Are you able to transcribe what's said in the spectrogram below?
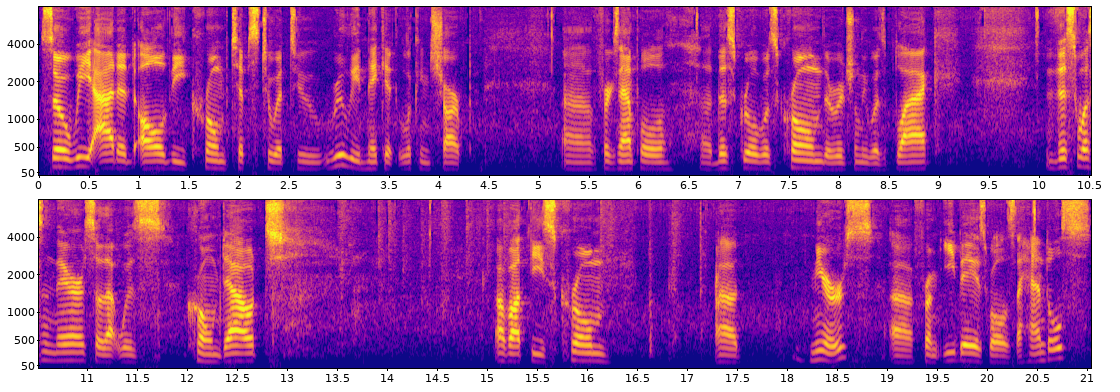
So we added all the chrome tips to it to really make it looking sharp. Uh, for example, uh, this grill was chromed, originally was black. This wasn't there, so that was chromed out. I bought these chrome uh, mirrors uh, from eBay as well as the handles,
